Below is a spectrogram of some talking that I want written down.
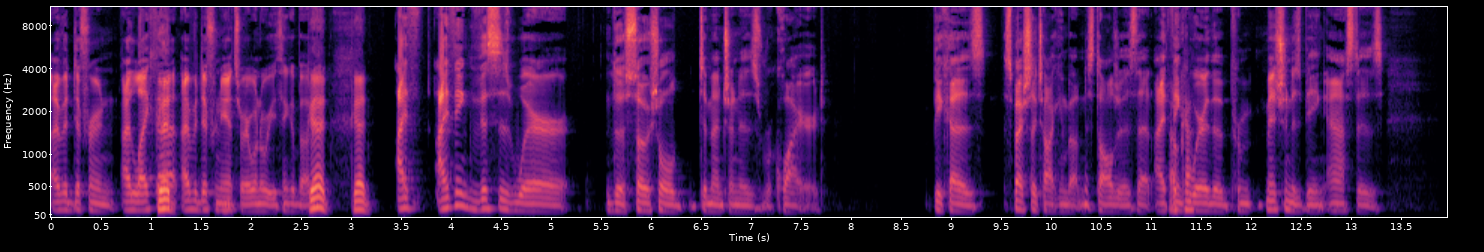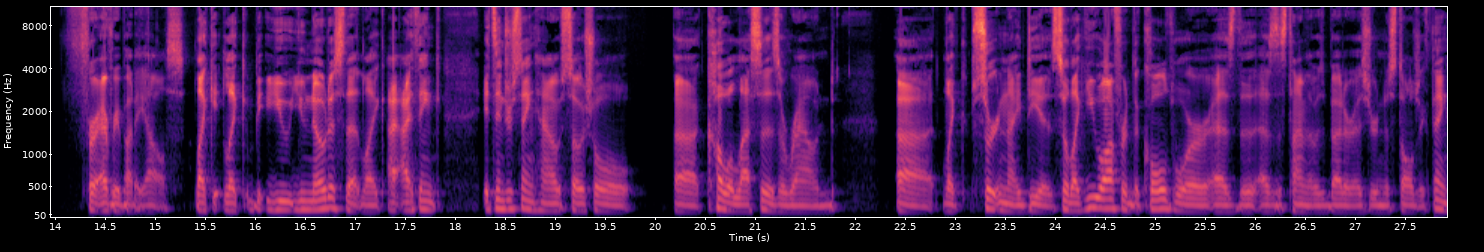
I have a different. I like Good. that. I have a different answer. I wonder what you think about it. Good, good. I, th- I think this is where the social dimension is required, because especially talking about nostalgia is that I think Okay. where the permission is being asked is for everybody else. Like, like you, you notice that. Like, I, I think it's interesting how social uh, coalesces around uh like certain ideas so like you offered the cold war as the as this time that was better as your nostalgic thing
